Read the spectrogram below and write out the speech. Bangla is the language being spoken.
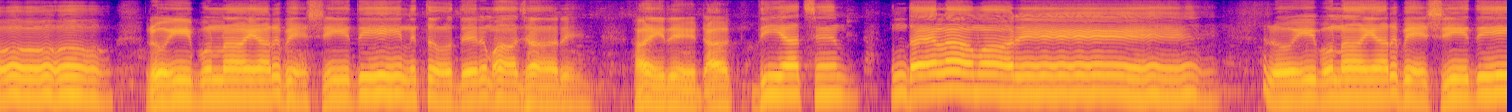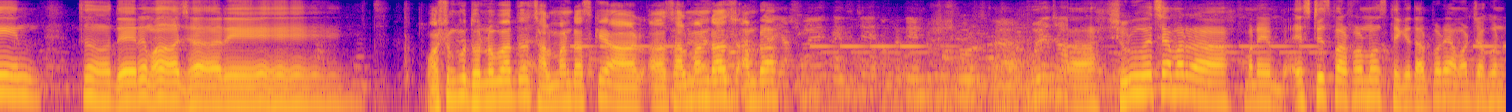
রইব না আর বেশি দিন তোদের মাঝারে। হাই রে ডাক দিয়াছেন দেলা মারে রইব না আর বেশি দিন তোদের মাঝারে। অসংখ্য ধন্যবাদ সালমান রাজকে আর সালমান রাজ আমরা শুরু হয়েছে আমার মানে স্টেজ পারফরমেন্স থেকে তারপরে আমার যখন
